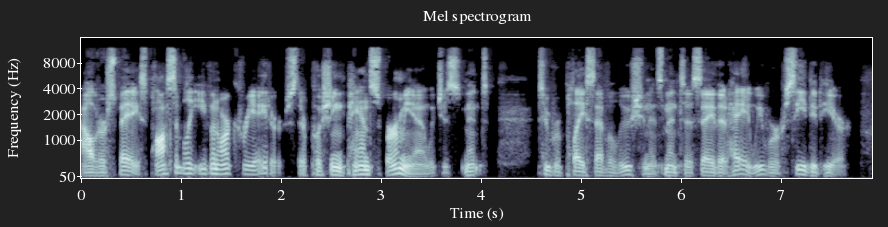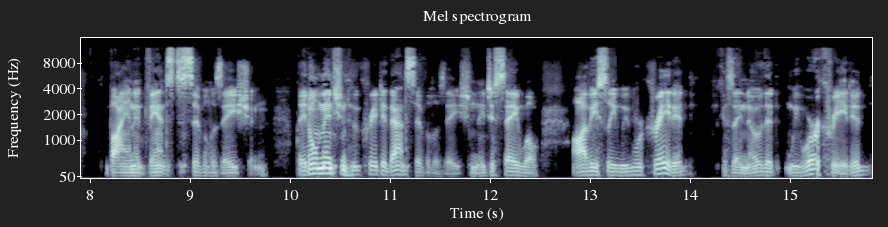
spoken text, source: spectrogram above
outer space, possibly even our creators. They're pushing panspermia, which is meant to replace evolution. It's meant to say that, hey, we were seeded here by an advanced civilization. They don't mention who created that civilization. They just say, well, obviously we were created because they know that we were created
